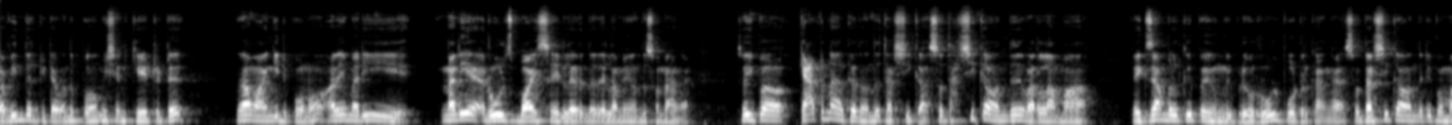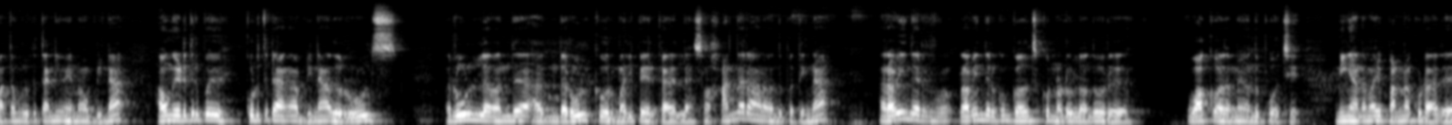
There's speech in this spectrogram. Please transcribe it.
ரவீந்தர் கிட்ட வந்து பெர்மிஷன் கேட்டுட்டு தான் வாங்கிட்டு போனோம். அதே மாதிரி நிறைய ரூல்ஸ் பாய்ஸ் சைடில் இருந்தது எல்லாமே வந்து சொன்னாங்க. ஸோ இப்போ கேப்டனாக இருக்கிறது வந்து தர்ஷிகா. ஸோ தர்ஷிகா வந்து வரலாமா? இப்போ எக்ஸாம்பிளுக்கு இப்போ இவங்க இப்படி ஒரு ரூல் போட்டிருக்காங்க. ஸோ தர்ஷிகா வந்துட்டு இப்போ மற்றவங்களுக்கு தண்ணி வேணும் அப்படின்னா அவங்க எடுத்துகிட்டு போய் கொடுத்துட்டாங்க அப்படின்னா அது ரூல்ஸ் ரூலில் வந்து அந்த ரூலுக்கு ஒரு மதிப்பே இருக்காதுல்ல. ஸோ ஹன்னரான வந்து பார்த்திங்கன்னா ரவீந்தர் ரவீந்தருக்கும் கேர்ள்ஸ்க்கும் நடுவில் வந்து ஒரு வாக்குவாதமே வந்து போச்சு. நீங்கள் அந்த மாதிரி பண்ணக்கூடாது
